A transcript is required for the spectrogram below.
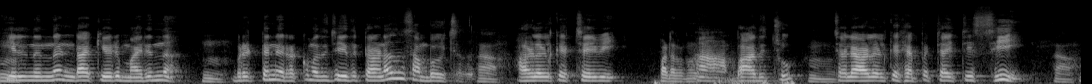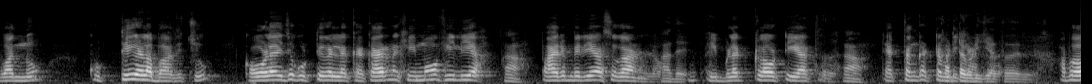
പ്ലാസ്മയിൽ നിന്ന് ഉണ്ടാക്കിയ ഒരു മരുന്ന് ബ്രിട്ടൻ ഇറക്കുമതി ചെയ്തിട്ടാണ് അത് സംഭവിച്ചത്. ആളുകൾക്ക് എച്ച് ഐ വി ബാധിച്ചു. ചില ആളുകൾക്ക് ഹെപ്പറ്റൈറ്റിസ് സി വന്നു. കുട്ടികളെ ബാധിച്ചു. കോളേജ് കുട്ടികളിലൊക്കെ. കാരണം ഹിമോഫീലിയ പാരമ്പര്യ അസുഖമാണല്ലോ. ഈ ബ്ലഡ് ക്ലോട്ട് ചെയ്യാത്തത്. രക്തം കട്ട പിടിക്കാത്തത്. അപ്പോ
